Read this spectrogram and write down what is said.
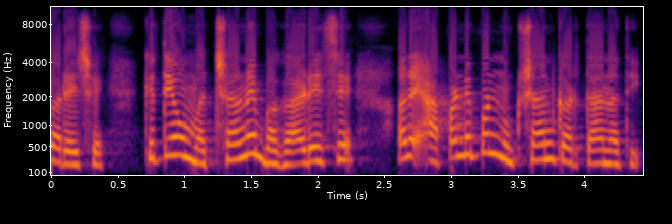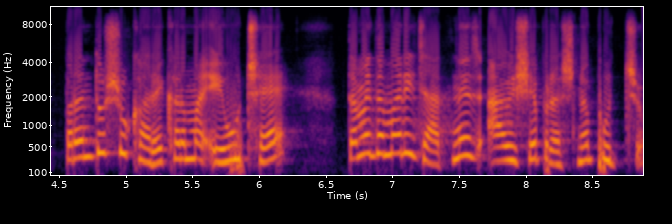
કરે છે કે તેઓ મચ્છરને ભગાડે છે અને આપણને પણ નુકસાન કરતા નથી. પરંતુ શું ખરેખરમાં એવું છે? તમે તમારી જાતને જ આ વિશે પ્રશ્ન પૂછજો.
